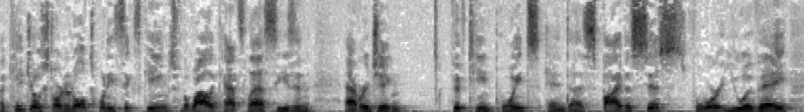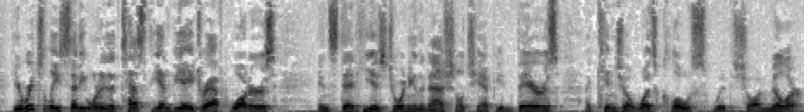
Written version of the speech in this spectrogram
Akinjo started all 26 games for the Wildcats last season, averaging 15 points and uh, five assists for U of A. He originally said he wanted to test the NBA draft waters. Instead, he is joining the national champion Bears. Akinjo was close with Sean Miller.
